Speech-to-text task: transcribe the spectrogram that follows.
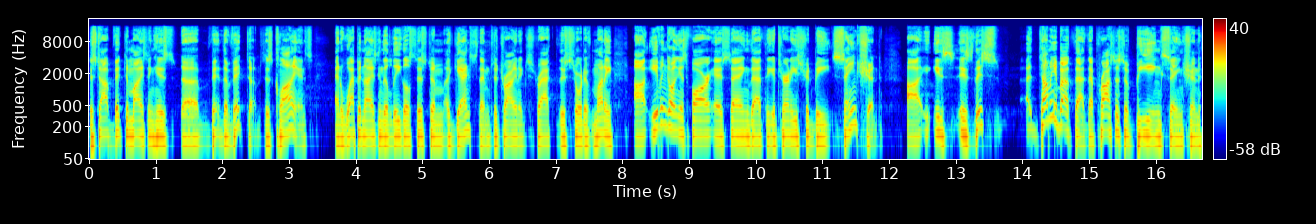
to stop victimizing his uh, vi- the victims, his clients, and weaponizing the legal system against them to try and extract this sort of money. Uh, even going as far as saying that the attorneys should be sanctioned. is is this uh, tell me about that, that process of being sanctioned.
